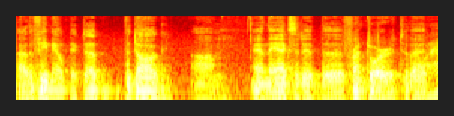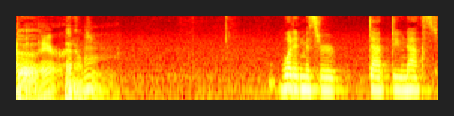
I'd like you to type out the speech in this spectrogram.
Uh, the female picked up the dog, um, and they exited the front door to that What happened uh, there? penthouse. Hmm. What did Mr. Depp do next?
